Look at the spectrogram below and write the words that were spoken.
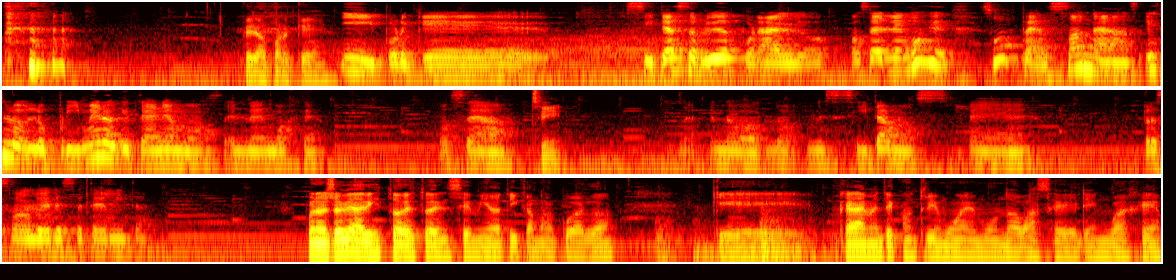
¿Pero por qué? Y porque si te hace ruido es por algo. O sea, el lenguaje, somos personas, es lo, lo primero que tenemos, el lenguaje. O sea, Sí. lo, lo- necesitamos eh, resolver ese temita. Bueno, yo había visto esto en semiótica, me acuerdo, que claramente construimos el mundo a base del lenguaje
